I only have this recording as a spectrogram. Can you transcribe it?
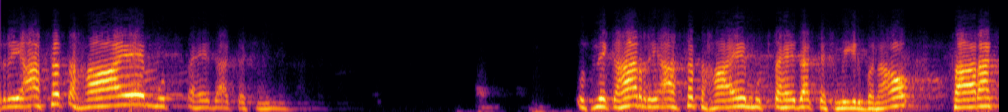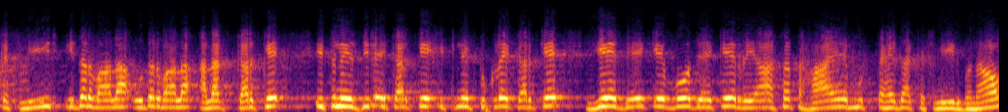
ریاست ہائے متحدہ کشمیر۔ اس نے کہا، ریاست ہائے متحدہ کشمیر بناؤ۔ سارا کشمیر ادھر والا ادھر والا الگ کر کے، اتنے ضلع کر کے، اتنے ٹکڑے کر کے، یہ دے کے، وہ دے کے ریاست ہائے متحدہ کشمیر بناؤ۔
